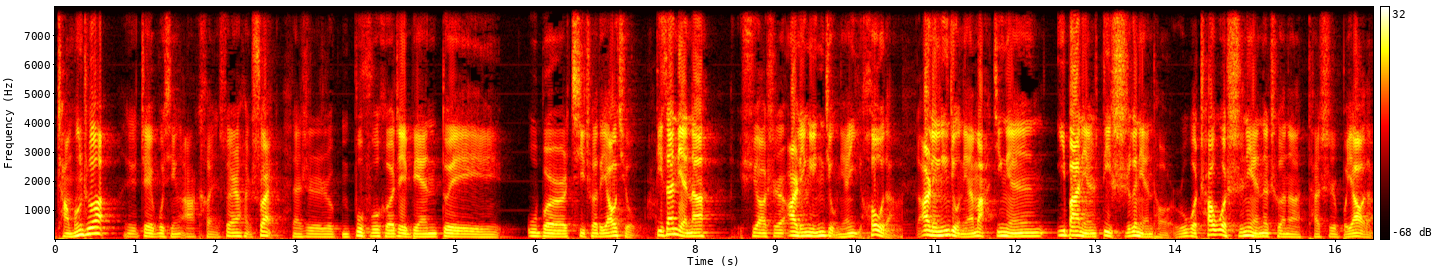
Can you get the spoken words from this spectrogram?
敞篷车这不行啊，很虽然很帅，但是不符合这边对 Uber 汽车的要求。第三点呢，需要是二零零九年以后的，二零零九年嘛，今年一八年第十个年头，如果超过十年的车呢，它是不要的。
